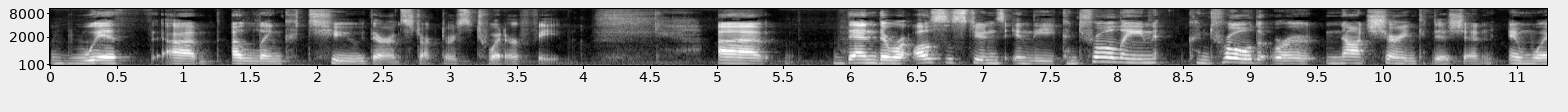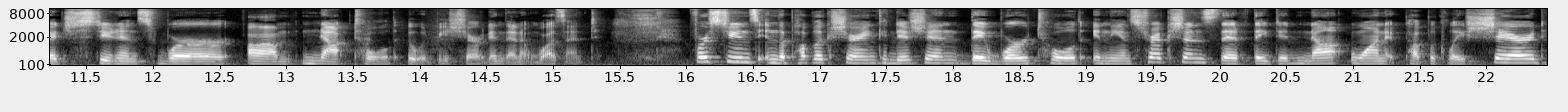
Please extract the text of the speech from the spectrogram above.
with um, a link to their instructor's Twitter feed. Uh, then there were also students in the controlling, controlled or not sharing condition in which students were um, not told it would be shared and then it wasn't. For students in the public sharing condition, they were told in the instructions that if they did not want it publicly shared,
